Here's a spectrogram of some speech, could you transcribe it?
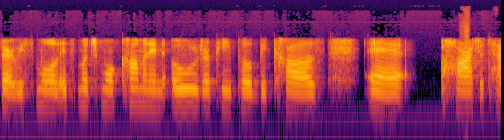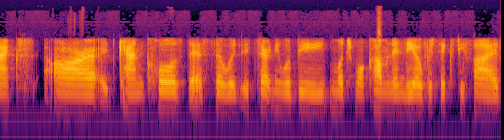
very small. It's much more common in older people because. Uh, heart attacks are can cause this, so it, it, certainly would be much more common in the over 65.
